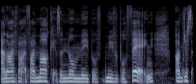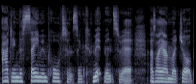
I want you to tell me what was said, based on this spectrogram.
and I, if I mark it as a non movable thing, I'm just adding the same importance and commitment to it as I am my job.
